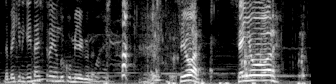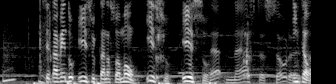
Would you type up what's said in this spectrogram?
Ainda bem que ninguém tá estranhando comigo, né? Senhor! Senhor! Você tá vendo isso que tá na sua mão? Isso, isso. Então.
